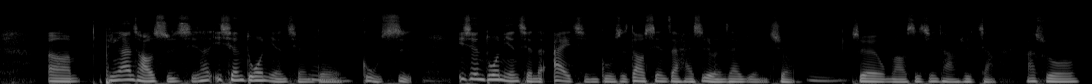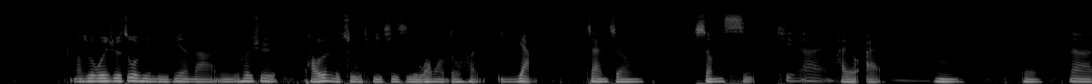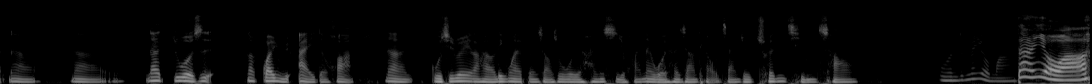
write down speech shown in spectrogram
呃，平安朝时期，它一千多年前的嗯故事，一千多年前的爱情故事，到现在还是有人在研究。嗯，所以我们老师经常去讲，他说，他说文学作品里面呢、你会去讨论的主题，其实往往都很一样，战争、生死，情爱，还有爱。嗯，对，那那那那如果是那关于爱的话，那古奇瑞一郎还有另外一本小说我也很喜欢，那我也很想挑战，就是《春情抄》。我们这边有吗？当然有啊，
